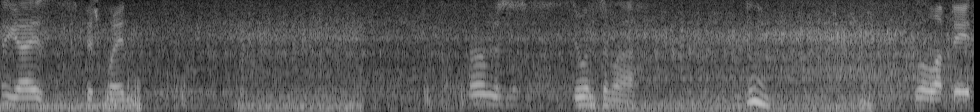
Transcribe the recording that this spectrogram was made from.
Hey guys, Fishblade. I'm just doing some uh, little update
